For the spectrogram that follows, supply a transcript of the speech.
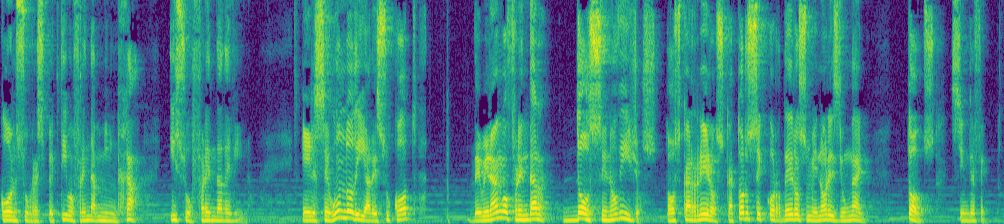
con su respectiva ofrenda minja y su ofrenda de vino. El segundo día de Sukkot deberán ofrendar 12 novillos, dos carneros, 14 corderos menores de un año, todos sin defecto.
